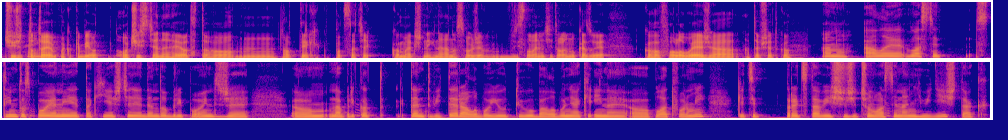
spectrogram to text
Čiže hej. toto je ako keby očistené hej, od toho, mm, od tých v podstate komerčných nánosov, že vyslovene ti to len ukazuje, koho followuješ a, a to je všetko? Áno, ale vlastne s týmto spojený je taký ešte jeden dobrý point, že um, napríklad ten Twitter alebo YouTube alebo nejaké iné uh, platformy, keď si predstavíš, že čo vlastne na nich vidíš, tak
